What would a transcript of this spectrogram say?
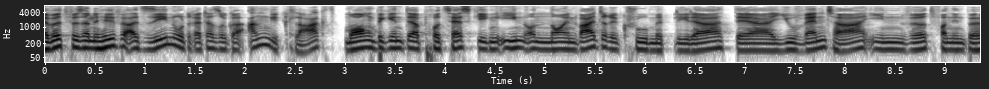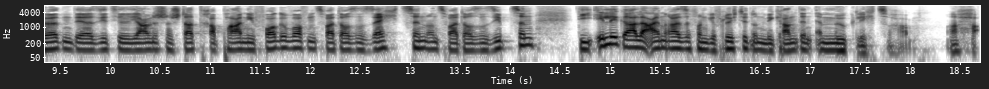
er wird für seine Hilfe als Seenotretter sogar angeklagt. Morgen beginnt der Prozess gegen ihn und neun weitere Crewmitglieder der Juventa. Ihnen wird von den Behörden der sizilianischen Stadt Trapani vorgeworfen, 2016 und 2017 die illegale Einreise von Geflüchteten und Migranten ermöglicht zu haben. Aha,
